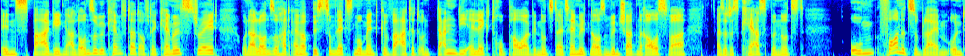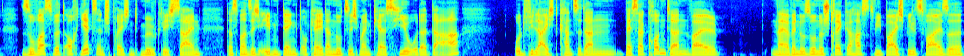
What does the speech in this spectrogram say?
in Spa gegen Alonso gekämpft hat auf der Camel Straight und Alonso hat einfach bis zum letzten Moment gewartet und dann die Elektropower genutzt, als Hamilton aus dem Windschatten raus war, also das Kers benutzt um vorne zu bleiben. Und sowas wird auch jetzt entsprechend möglich sein, dass man sich eben denkt, okay, dann nutze ich meinen Kers hier oder da. Und vielleicht kannst du dann besser kontern, weil, naja, wenn du so eine Strecke hast wie beispielsweise,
